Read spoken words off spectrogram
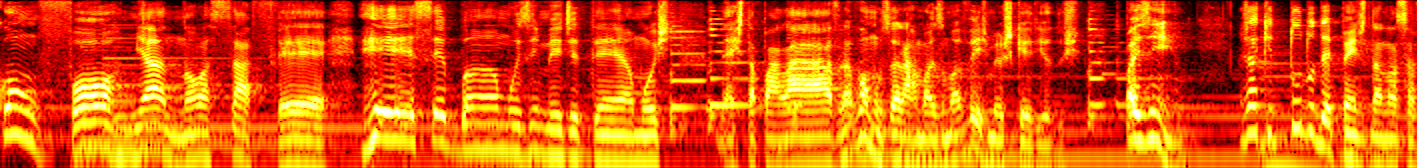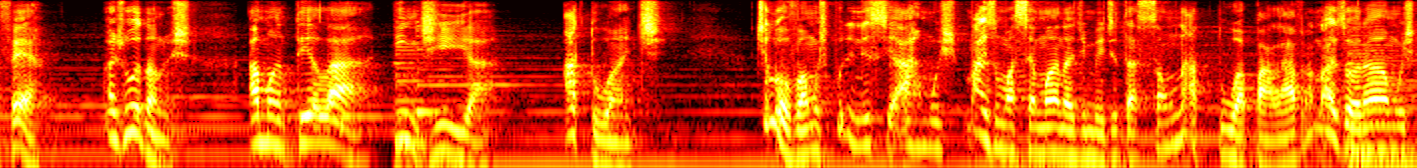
conforme a nossa fé. Recebamos e meditemos nesta palavra. Vamos orar mais uma vez, meus queridos. Paizinho, já que tudo depende da nossa fé, ajuda-nos a mantê-la em dia, atuante. Te louvamos por iniciarmos mais uma semana de meditação na tua palavra. Nós oramos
